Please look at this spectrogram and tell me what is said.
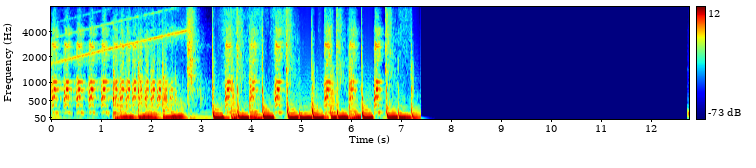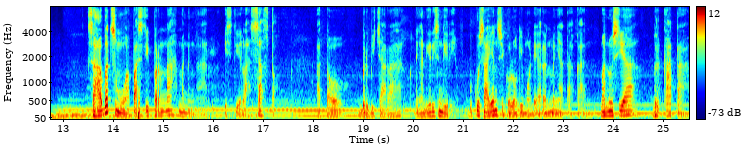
Sahabat semua pasti pernah mendengar istilah self-talk atau berbicara dengan diri sendiri. Buku Sains Psikologi Modern menyatakan manusia berkata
